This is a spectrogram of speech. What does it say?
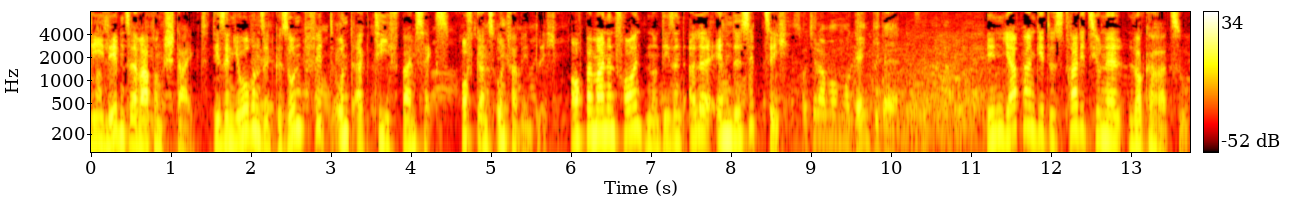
Die Lebenserwartung steigt. Die Senioren sind gesund, fit und aktiv beim Sex. Oft ganz unverbindlich. Auch bei meinen Freunden und die sind alle Ende 70. In Japan geht es traditionell lockerer zu.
